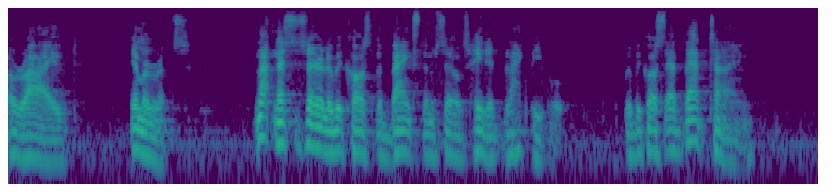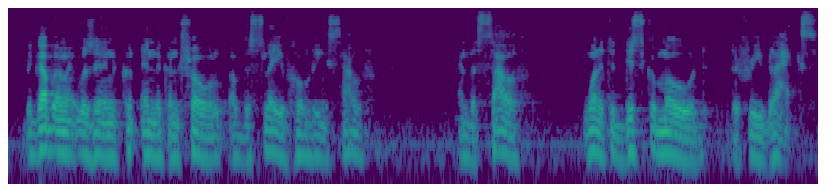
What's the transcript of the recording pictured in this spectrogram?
arrived immigrants. Not necessarily because the banks themselves hated black people, but because at that time the government was in, in the control of the slaveholding South, and the South wanted to discommode the free blacks.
